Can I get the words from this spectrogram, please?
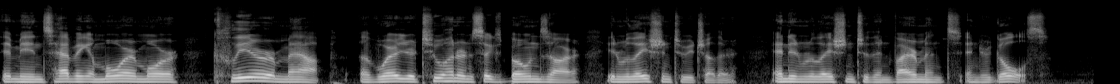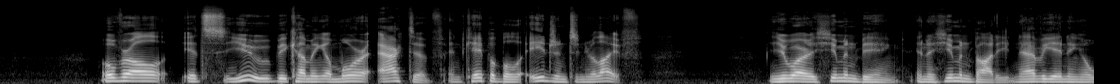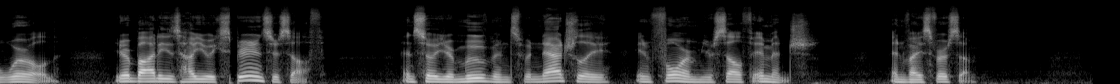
it means having a more and more clearer map of where your 206 bones are in relation to each other and in relation to the environment and your goals. Overall, it's you becoming a more active and capable agent in your life. You are a human being in a human body navigating a world. Your body is how you experience yourself, and so your movements would naturally inform your self image, and vice versa.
